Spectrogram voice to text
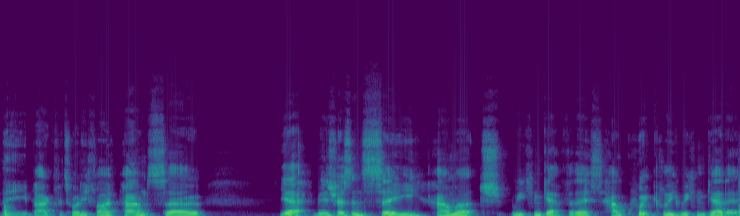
the bag for 25 pounds. So yeah, it'd be interesting to see how much we can get for this, how quickly we can get it.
